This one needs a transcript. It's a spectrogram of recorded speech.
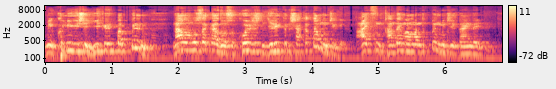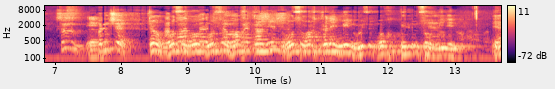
мен күні кеше екі рет барып келдім. Надо болса қазір осы колледждің директорын шақыртамын мына жерге. Айтсын қандай мамандықпен мына жерге дайындайтынын. Сіз бірінші жоқ осы осы уақытқа дейін осы уақытқа дейін мен өзім оқып келдім сол неден иә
